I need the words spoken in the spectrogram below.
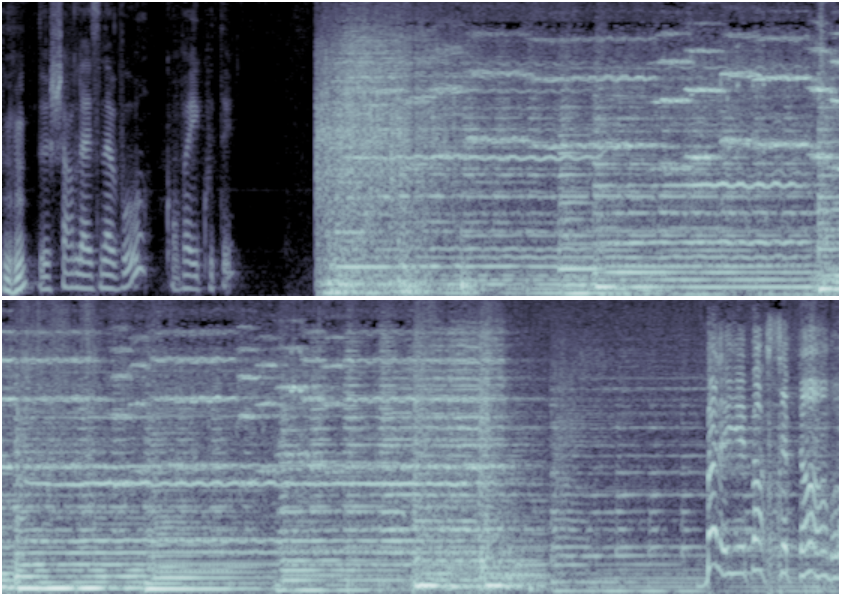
Mhm. de Charles Aznavour, qu'on va écouter. balayé par septembre,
